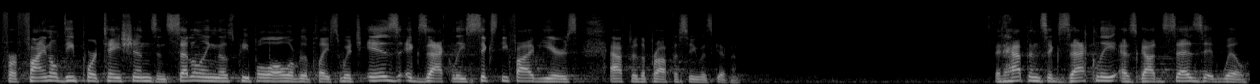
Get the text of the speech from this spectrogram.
for final deportations and settling those people all over the place, which is exactly 65 years after the prophecy was given. It happens exactly as God says it will.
